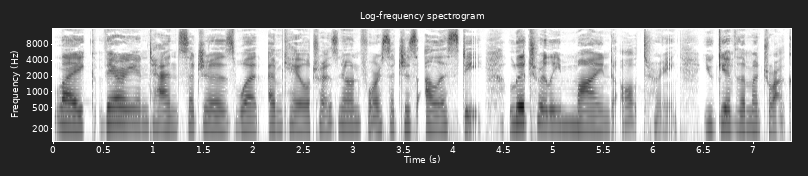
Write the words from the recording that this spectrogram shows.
like very intense, such as what MK Ultra is known for, such as LSD, literally mind altering. You give them a drug,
